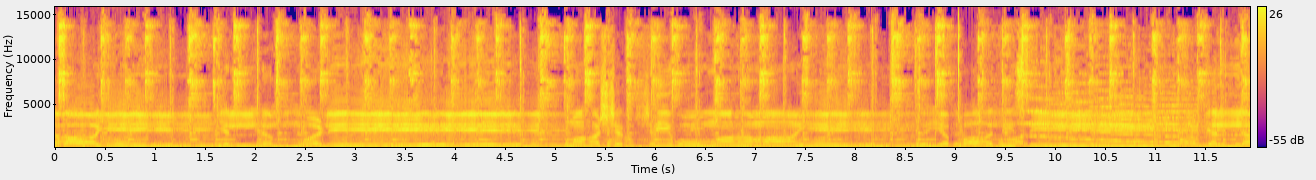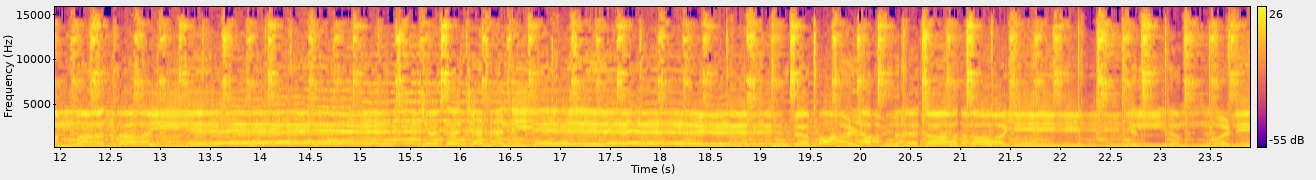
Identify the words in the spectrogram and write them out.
ತಾಯೇ ಎಲ್ಲಮ್ಮಳೇ ಮಹಾಶಕ್ತಿ ಓ ಮಹಾಮಾಯೇ, ದಯ ಪಾಲಿಸಿ. ಎಲ್ಲಮ್ಮ ತಾಯಿಯೇ ಜಗ ಜನನಿಯೇ ಉಡಬಾಳಪುರದ ತಾಯೇ ಎಲ್ಲಮ್ಮಳೇ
